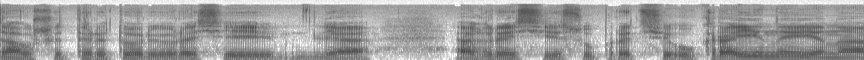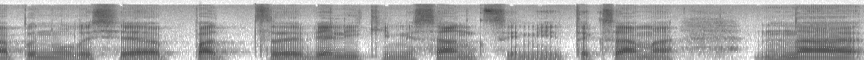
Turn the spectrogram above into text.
даўшы тэрыторыю рассіі для агрэсіі супраць украіны яна апынулася пад вялікімі санкцыямі таксама на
